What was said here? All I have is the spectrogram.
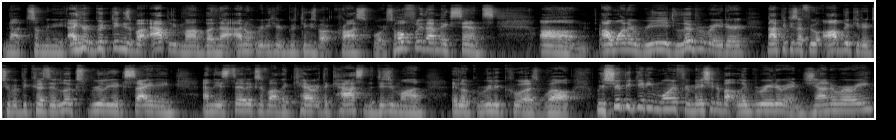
not so many. I hear good things about Applimon, but not, I don't really hear good things about Cross Wars. So hopefully that makes sense. Um, I want to read Liberator not because I feel obligated to, but because it looks really exciting and the aesthetics of all the character, the cast, and the Digimon they look really cool as well. We should be getting more information about Liberator in January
